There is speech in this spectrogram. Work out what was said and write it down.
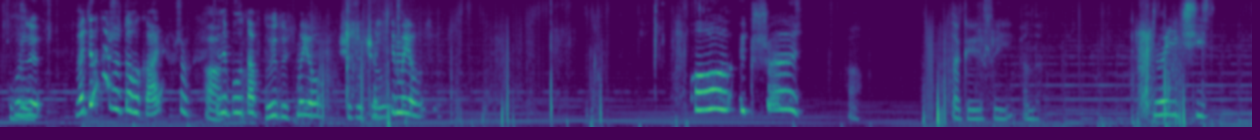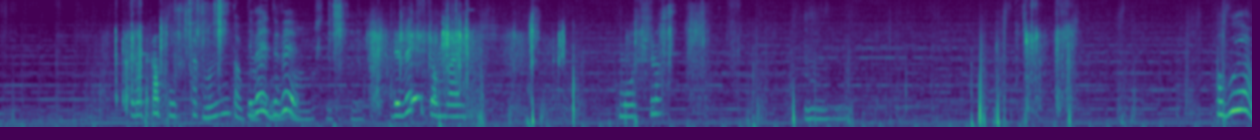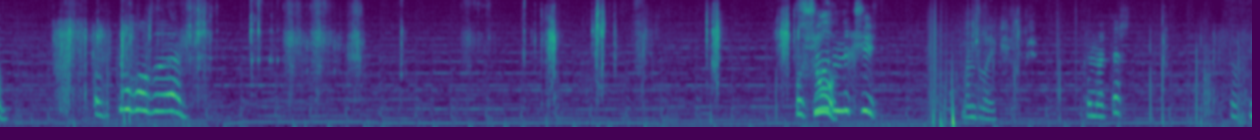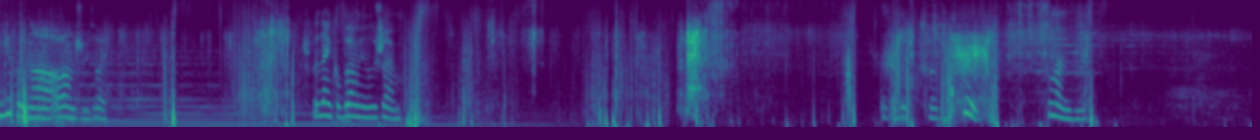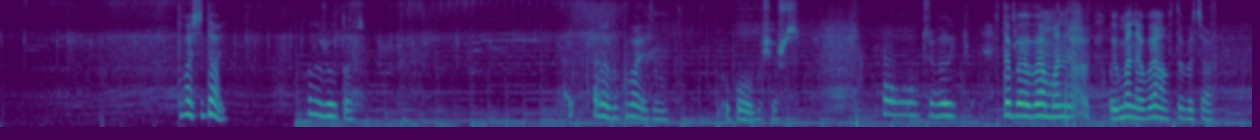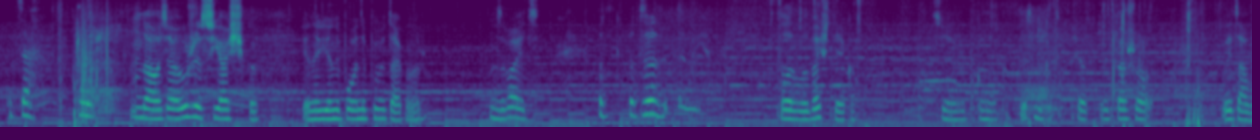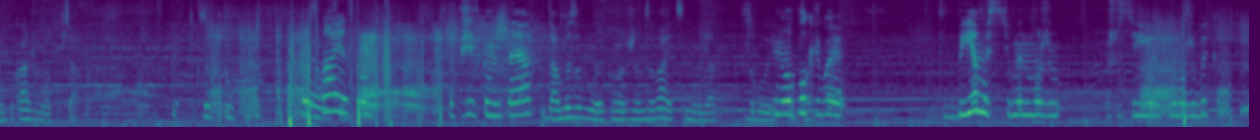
Подожди, давайте теж того камня, щоб А, ти не полутав тут моєго. ще почав. Почти моєго. О, X6! Так, і свій. Анда. Ну, X6. Давай така пушка. Так, мене не так. Диви, диви. А. Диви, яка в мене. Мощно. АВМ! А в того ВМ. О, ще Що? один іксіс. У мене два якісь. У мене теж. Так, поїхали на оранжевий, давай. Швиденько беремо і уїжджаємо. Так, а бочка сразу. Ой, нам б'є? Давай, сідай. Ходи вже утась. Давай, випивай там. Укол або ще щось. В тебе ВМ, в мене. Ой, в мене ВМ, а в тебе ця. Це. Ну да, оця оружие з ящика. Я не, я не, не пам'ятаю, як вона називається. от- Оце Ладно, ви бачите, яка? Це я вже показав підписникам. Зараз від першого лиця вам покажу, от ця. Так це. ну, хто знає, напишіть в коментарях. Да, ми забули, як вона вже називається, ну я забув. Ну, а поки ми тут б'ємось, ми не можемо щось її не може виконати.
